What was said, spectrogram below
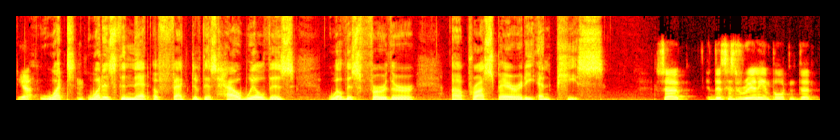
yeah, what what is the net effect of this? How will this will this further uh, prosperity and peace? So this is really important. The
